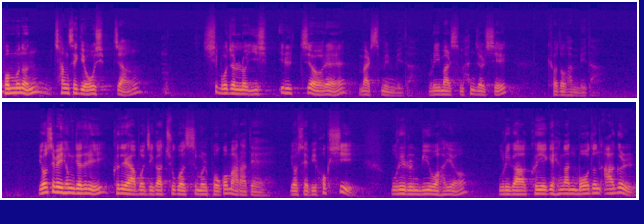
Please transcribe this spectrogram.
본문은 창세기 50장 15절로 21절의 말씀입니다. 우리 이 말씀 한 절씩 교독합니다. 요셉의 형제들이 그들의 아버지가 죽었음을 보고 말하되 요셉이 혹시 우리를 미워하여 우리가 그에게 행한 모든 악을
